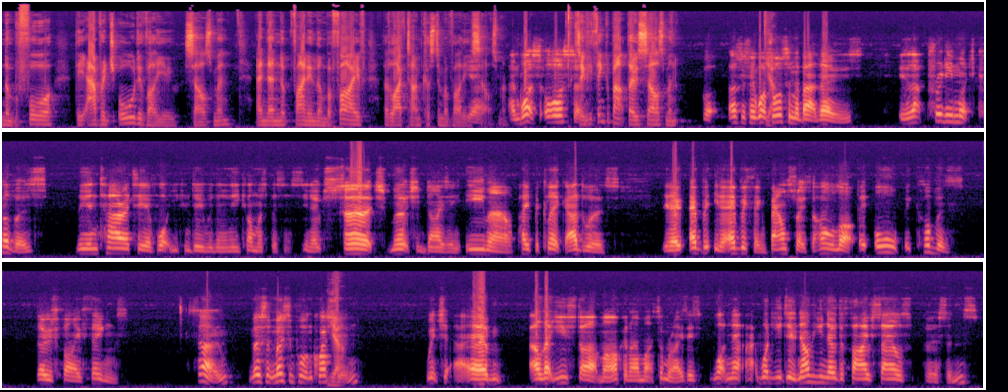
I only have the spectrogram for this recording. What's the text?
Number four, the average order value salesman. And then finding number five, the lifetime customer value yeah. salesman. And what's awesome. So if you think about those salesmen. Well, I was going to say, what's yeah. awesome about those is that pretty much covers the entirety of what you can do within an e-commerce business. You know, search, merchandising, email, pay per click, AdWords, you know, every you know everything, bounce rates, the whole lot. It all it covers those five things. So, most most important question, yeah. which um, I'll let you start, Mark, and I might summarise, is what now? What do you do now that you know the five salespersons,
